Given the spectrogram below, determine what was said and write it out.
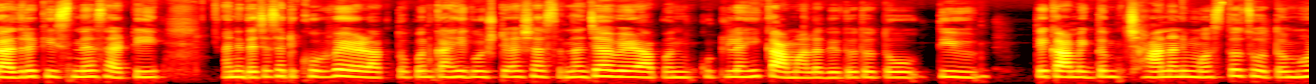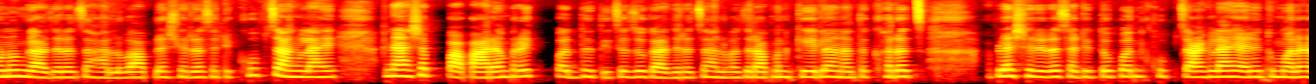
गाजरं किसण्यासाठी आणि त्याच्यासाठी खूप वेळ लागतो. पण काही गोष्टी अशा असतात ना ज्या वेळ आपण कुठल्याही कामाला देतो तर तो ती ते काम एकदम छान आणि मस्तच होतं. म्हणून गाजराचा हलवा आपल्या शरीरासाठी खूप चांगला आहे. आणि अशा पा पारंपरिक पद्धतीचा जो गाजराचा हलवा जर आपण केला ना तर खरंच आपल्या शरीरासाठी तो पण खूप चांगला आहे आणि तुम्हाला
